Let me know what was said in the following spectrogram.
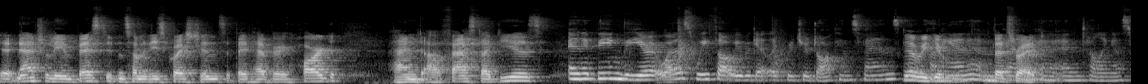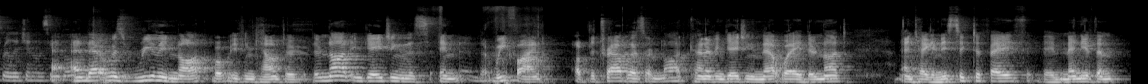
uh, naturally invested in some of these questions, that they'd have very hard and uh, fast ideas. And it being the year it was, we thought we would get like Richard Dawkins fans Yeah, we coming give- in and, that's and, right. and, and telling us religion was evil. And that was really not what we've encountered. They're not engaging in this, in that we find of the travelers are not kind of engaging in that way. They're not antagonistic to faith. They, many of them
